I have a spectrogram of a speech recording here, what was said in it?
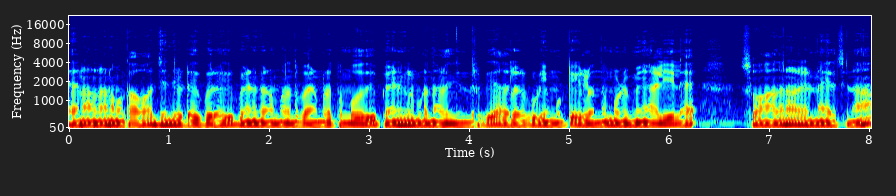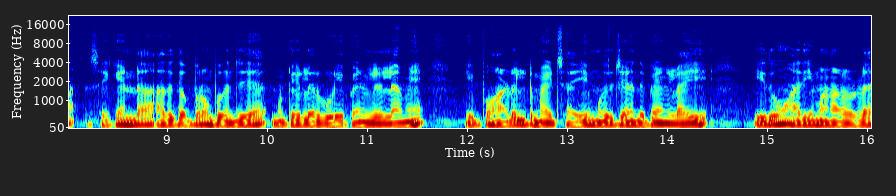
எதனாலலாம் நமக்கு அவா செஞ்சு விட்டதுக்கு பிறகு பேனுக்கான மருந்து பயன்படுத்தும் போது பேனுகள் மட்டும்தான் அழிஞ்சிருந்திருக்கு. அதில் இருக்கக்கூடிய முட்டைகள் வந்து முழுமையாக அழியலை. ஸோ அதனால் என்ன ஆயிடுச்சுன்னா செகண்டாக அதுக்கப்புறம் புரிஞ்ச முட்டைகளில் இருக்கக்கூடிய பெண்கள் எல்லாமே இப்போது அடல்ட் மைட்ஸ் ஆகி முதிர்ச்சி அடைந்த பெண்களாகி இதுவும் அதிகமான அளவில்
